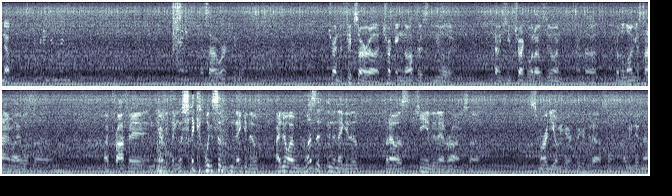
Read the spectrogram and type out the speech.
no. Okay, no money. Ready? That's how it works, people. Trying to fix our uh, trucking office deal and kind of keep track of what I was doing. And uh, for the longest time, I was uh, my profit and everything was like always in the negative. I know I wasn't in the negative, but I was keying it in wrong. So Smarty over here figured it out. So are we good now?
